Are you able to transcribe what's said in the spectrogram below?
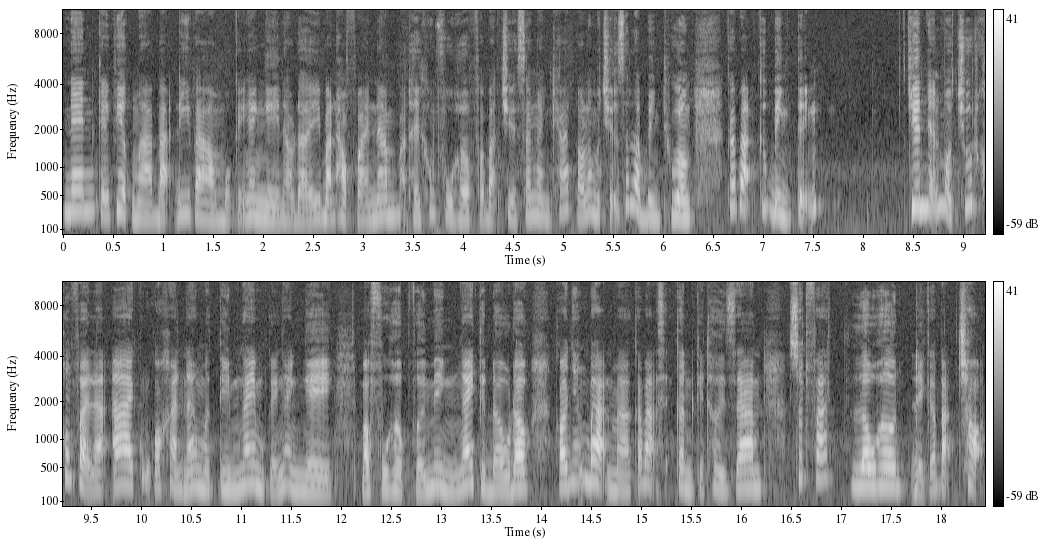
Nên cái việc mà bạn đi vào một cái ngành nghề nào đấy, bạn học vài năm, bạn thấy không phù hợp và bạn chuyển sang ngành khác, đó là một chuyện rất là bình thường. Các bạn cứ bình tĩnh, kiên nhẫn một chút, không phải là ai cũng có khả năng mà tìm ngay một cái ngành nghề mà phù hợp với mình ngay từ đầu đâu. Có những bạn mà các bạn sẽ cần cái thời gian xuất phát lâu hơn để các bạn chọn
